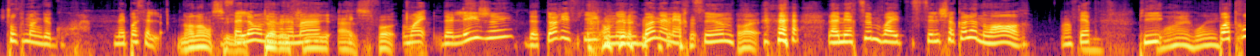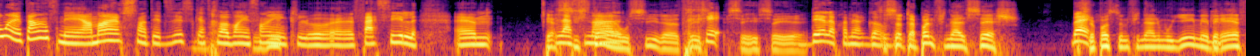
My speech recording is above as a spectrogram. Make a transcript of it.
je trouve qu'il manque de goût. Mais pas celle-là. Non, non, c'est Celle-là, on a vraiment- as fuck. Ouais, de léger, de torréfié. On a une bonne amertume. Ouais, L'amertume va être style chocolat noir, en fait. Puis ouais, ouais. pas trop intense, mais amer 70, 85, là, euh, facile. Euh, Persistant finale, aussi, là. C'est c'est- dès la première gorge. ça, t'as pas une finale sèche. Ben, Je sais pas si c'est une finale mouillée, mais bref,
